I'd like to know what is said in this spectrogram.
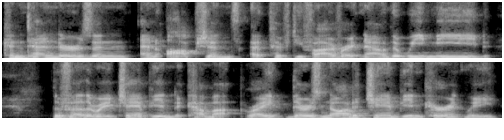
contenders and, and options at 55 right now that we need the featherweight champion to come up, right? There's not a champion currently.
